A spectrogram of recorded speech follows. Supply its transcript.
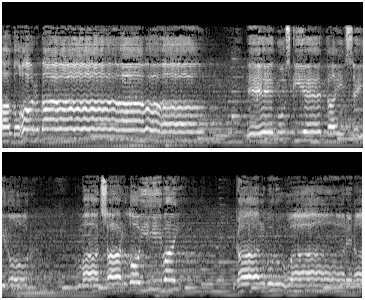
baldo horba Matzardo ibai galburuarena.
